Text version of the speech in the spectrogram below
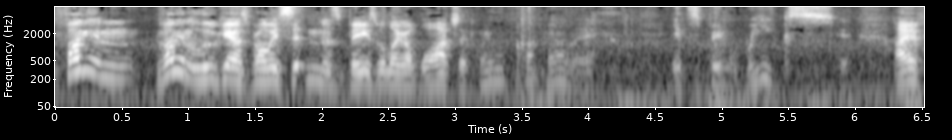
fucking fucking Lucas probably sitting in his base with like a watch. Like, where the fuck are they? It's been weeks. I've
